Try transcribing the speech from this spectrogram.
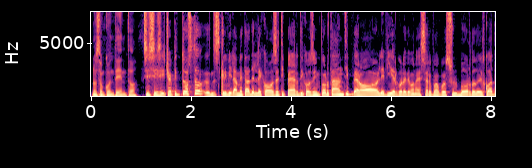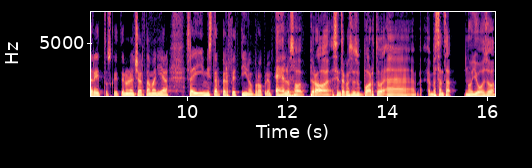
non sono contento. Sì, sì, sì, cioè piuttosto eh, scrivi la metà delle cose, ti perdi cose importanti, però le virgole devono essere proprio sul bordo del quadretto, scritte in una certa maniera. Sei mister perfettino proprio. Eh, lo so, però senza questo supporto è abbastanza noioso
